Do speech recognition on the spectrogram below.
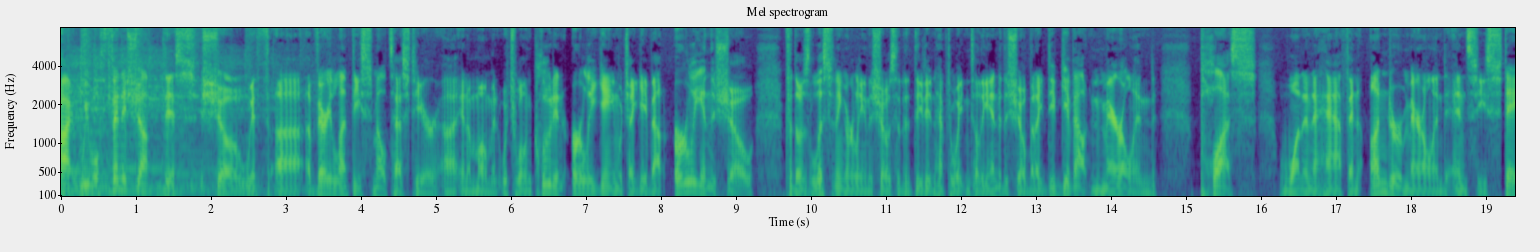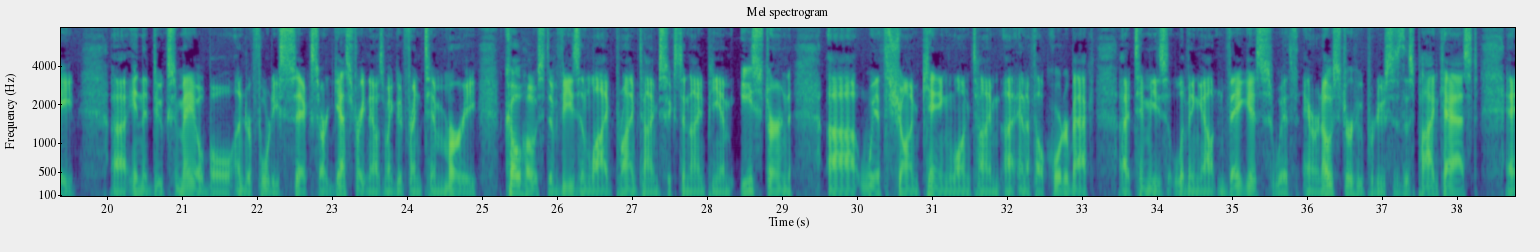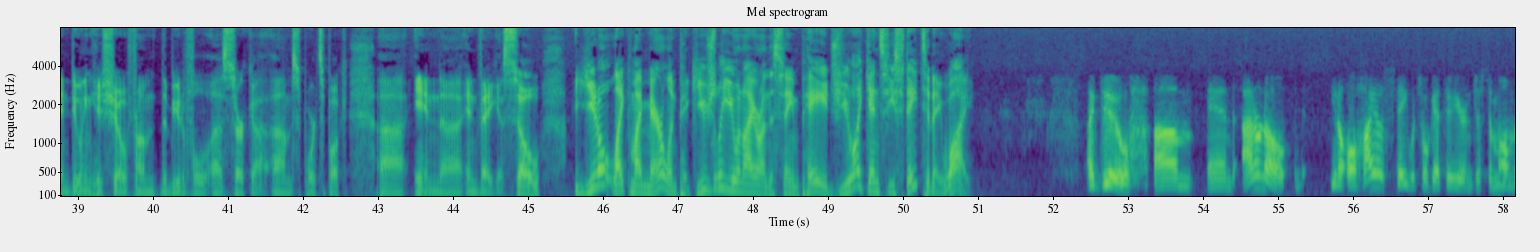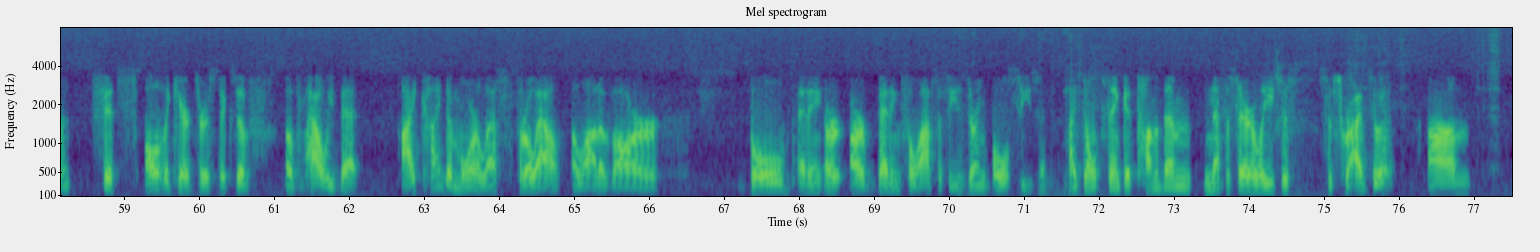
All right, we will finish up this show with uh, a very lengthy smell test here uh, in a moment, which will include an early game, which I gave out early in the show for those listening early in the show so that they didn't have to wait until the end of the show. But I did give out Maryland plus one and a half and under Maryland NC State uh, in the Duke's Mayo Bowl under 46. Our guest right now is my good friend Tim Murray, co host of VSiN Live Primetime, 6 to 9 p.m. Eastern, uh, with Shaun King, longtime uh, NFL quarterback. Uh, Timmy's living out in Vegas with Aaron Oster, who produces this podcast, and doing his show from the beautiful uh, Circa um, Sportsbook uh, in, in Vegas. So, you don't like my Maryland pick. Usually, you and I are on the same page. You like NC State today. Why? I do, um, and I don't know. You know, Ohio State, which we'll get to here in just a moment, fits all the characteristics of of how we bet. I kind of more or less throw out a lot of our bowl betting or our betting philosophies during bowl season. I don't think a ton of them necessarily just subscribe to it. Um,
